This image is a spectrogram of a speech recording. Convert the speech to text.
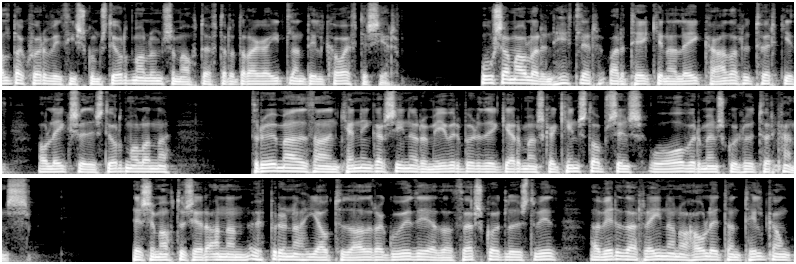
aldakvörfi þýskum stjórnmálum sem áttu eftir að draga Ídlandilka á eftir sér. Húsamálarinn Hitler var tekin að leika aðalhutverkið á leiksviði stjórnmálanna, þrjumaði þaðan kenningar sínar um yfirburði germanska kynstopsins og ofurmennsku hlutverk hans. Þeir sem áttu sér annan uppruna játuð aðra guði eða þverskölluðust við að virða hreinan og háleitan tilgang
